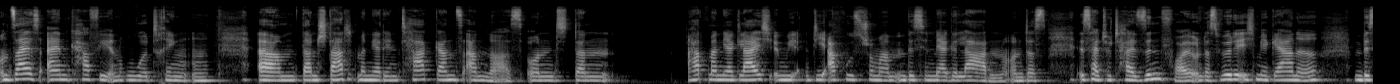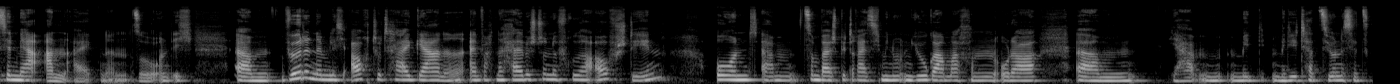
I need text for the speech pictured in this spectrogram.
und sei es einen Kaffee in Ruhe trinken, ähm, dann startet man ja den Tag ganz anders und dann hat man ja gleich irgendwie die Akkus schon mal ein bisschen mehr geladen. Und das ist halt total sinnvoll. Und das würde ich mir gerne ein bisschen mehr aneignen. So. Und ich ähm, würde nämlich auch total gerne einfach eine halbe Stunde früher aufstehen und ähm, zum Beispiel 30 Minuten Yoga machen oder ähm, ja, Meditation ist jetzt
